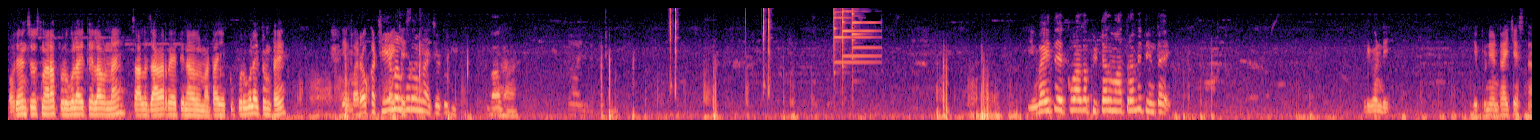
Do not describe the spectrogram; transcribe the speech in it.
ఫ్రెండ్స్ చూస్తున్నారా? పురుగులు అయితే ఎలా ఉన్నాయి. చాలా జాగ్రత్తగా అయితే తినాలన్నమాట. ఎక్కువ పురుగులు అయితే ఉంటాయి. నేను మరొక చీమలు కూడా ఉన్నాయి చెట్టుకి. బాగా. ఇవైతే ఎక్కువగా పిట్టలు మాత్రమే తింటాయి. ఇదిగోండి. ఇప్పుడు నేను ట్రై చేస్తా.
